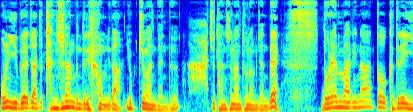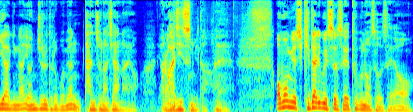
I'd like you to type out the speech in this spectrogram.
오늘 2부에 아주 단순한 분들이 나옵니다. 육중한 밴드. 아주 단순한 두 남자인데, 노랫말이나 또 그들의 이야기나 연주를 들어보면 단순하지 않아요. 여러 가지 있습니다. 네. 어몽여 씨 기다리고 있었어요. 두 분 어서 오세요.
